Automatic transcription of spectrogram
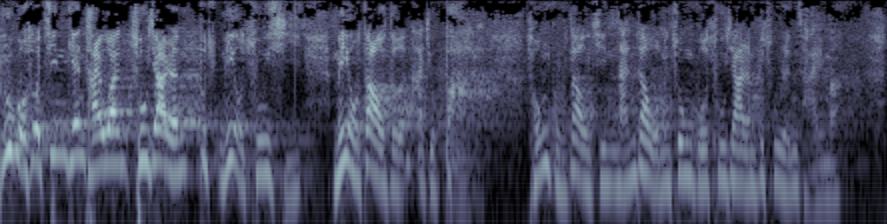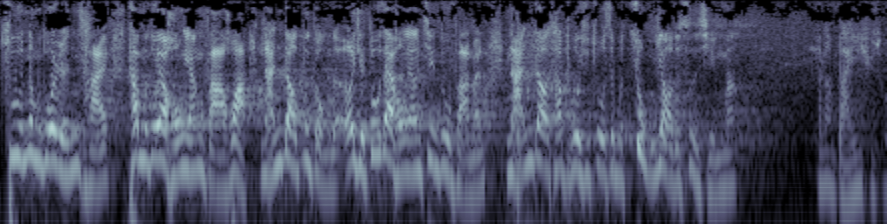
如果说今天台湾出家人不没有出席，没有道德，那就罢了。从古到今，难道我们中国出家人不出人才吗？出了那么多人才，他们都要弘扬法化，难道不懂的？而且都在弘扬净土法门，难道他不会去做这么重要的事情吗？要让白衣去做，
